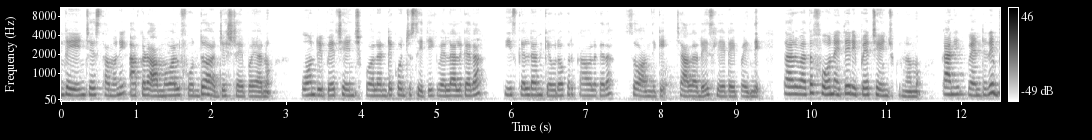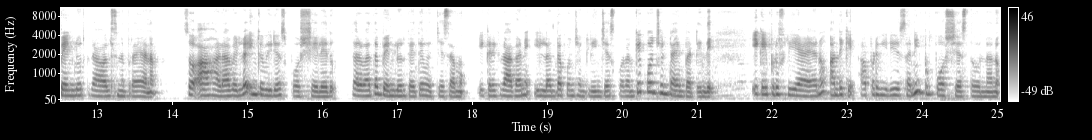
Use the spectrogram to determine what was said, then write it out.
ఇంకా ఏం చేస్తామని అక్కడ అమ్మ వాళ్ళ ఫోన్తో అడ్జస్ట్ అయిపోయాను. ఫోన్ రిపేర్ చేయించుకోవాలంటే కొంచెం సిటీకి వెళ్ళాలి కదా తీసుకెళ్ళడానికి ఎవరో ఒకరు కావాలి కదా. సో అందుకే చాలా డేస్ లేట్ అయిపోయింది. తర్వాత ఫోన్ అయితే రిపేర్ చేయించుకున్నాము. కానీ వెంటనే బెంగళూరుకి రావాల్సిన ప్రయాణం. సో ఆ హడావిడిలో ఇంకా వీడియోస్ పోస్ట్ చేయలేదు. తర్వాత బెంగళూరుకి అయితే వచ్చేసాము. ఇక్కడికి రాగానే ఇల్లంతా కొంచెం క్లీన్ చేసుకోవడానికి కొంచెం టైం పట్టింది. ఇక ఇప్పుడు ఫ్రీ అయ్యాను. అందుకే అప్పుడు వీడియోస్ అని ఇప్పుడు పోస్ట్ చేస్తూ ఉన్నాను.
